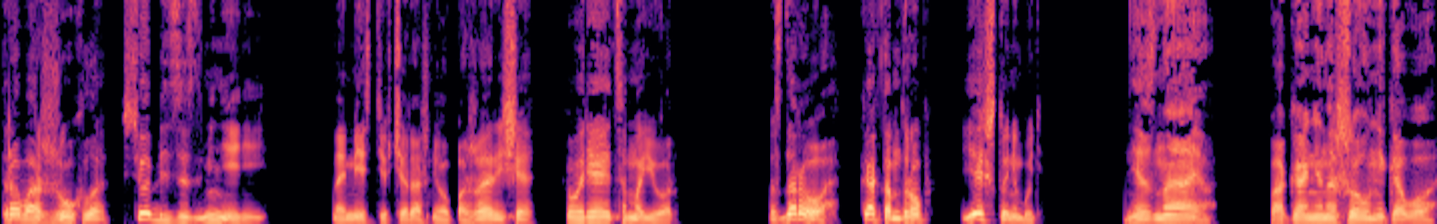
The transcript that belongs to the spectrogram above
трава жухла, все без изменений. На месте вчерашнего пожарища ковыряется майор. «Здорово! Как там дроп? Есть что-нибудь?» «Не знаю. Пока не нашел никого.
